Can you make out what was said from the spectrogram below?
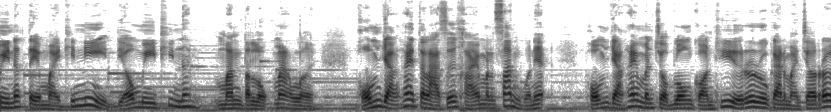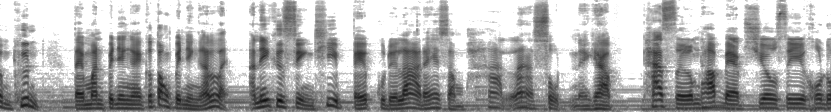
มีนักเตะใหม่ที่นี่ เดี๋ยวมีที่นั่นมันตลกมากเลย ผมอยากให้ตลาดซื้อขายมันสั้นกว่านี้ผมอยากให้มันจบลงก่อนที่ฤดูกาลใหม่จะเริ่มขึ้น แต่มันเป็นยังไงก็ต้องเป็นอย่างนั้นแหละ อันนี้คือสิ่งที่เป๊ปกูเดล่าได้ให้สัมภาษณ์ล่าสุดนะครับ ถ้าเสริมทัพแบบเชลซีคงโด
